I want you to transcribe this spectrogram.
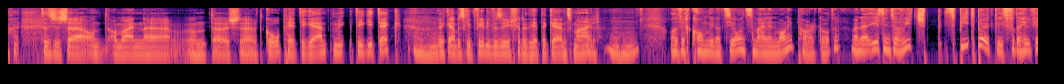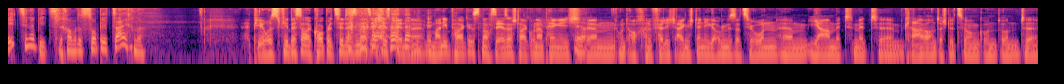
das ist, äh, und, ich meine, äh, und da ist, äh, die Coop hätte gerne Digitech. Mhm. Ich glaube, es gibt viele Versicherer, die hätten gerne Smile. Mhm. Oder vielleicht Kombination Smile und Money Park, oder? Wenn, ihr sind so wie Speedbötlis von der Helvetia ein bisschen, kann man das so bezeichnen? Piero ist viel besserer Corporate Citizen, als ich es bin. Ne? Moneypark ist noch sehr, sehr stark unabhängig ja. ähm, und auch eine völlig eigenständige Organisation. Ähm, ja, mit, mit ähm, klarer Unterstützung und, und äh,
